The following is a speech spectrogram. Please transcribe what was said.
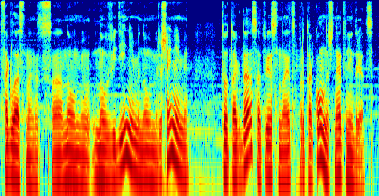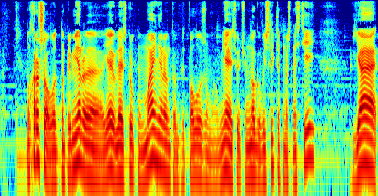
согласны с новыми нововведениями, новыми решениями, то тогда, соответственно, этот протокол начинает внедряться. Ну хорошо, вот, например, э, я являюсь крупным майнером, там, предположим, у меня есть очень много вычислительных мощностей, я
